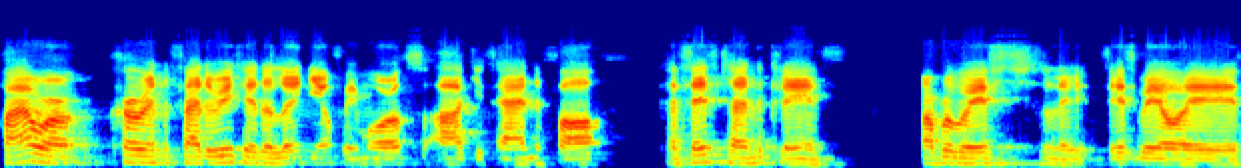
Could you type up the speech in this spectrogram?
However, current federated learning frameworks are designed for consistent cleans. Obviously, this will is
